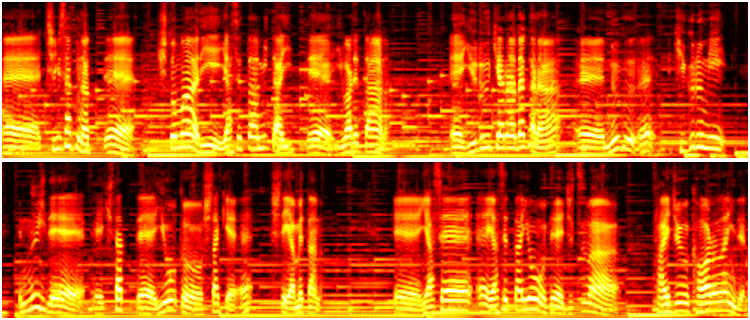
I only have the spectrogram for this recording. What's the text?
えー小さくなって一回り痩せたみたいって言われた、えーゆるキャラだから、えー脱ぐえ着ぐるみ脱いで、えー着たって言おうとしたけしてやめたな、えー痩せえー痩せたようで実は体重変わらないんだよ。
